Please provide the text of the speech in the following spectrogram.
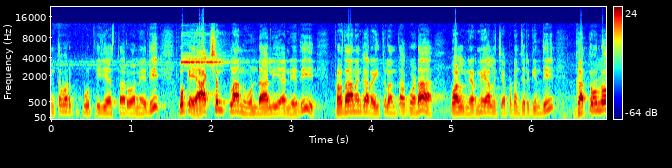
ఎంతవరకు పూర్తి చేస్తారు అనేది ఒక యాక్షన్ ప్లాన్ ఉండాలి అనేది ప్రధానంగా రైతులంతా కూడా వాళ్ళ నిర్ణయాలను చెప్పడం జరిగింది. గతంలో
